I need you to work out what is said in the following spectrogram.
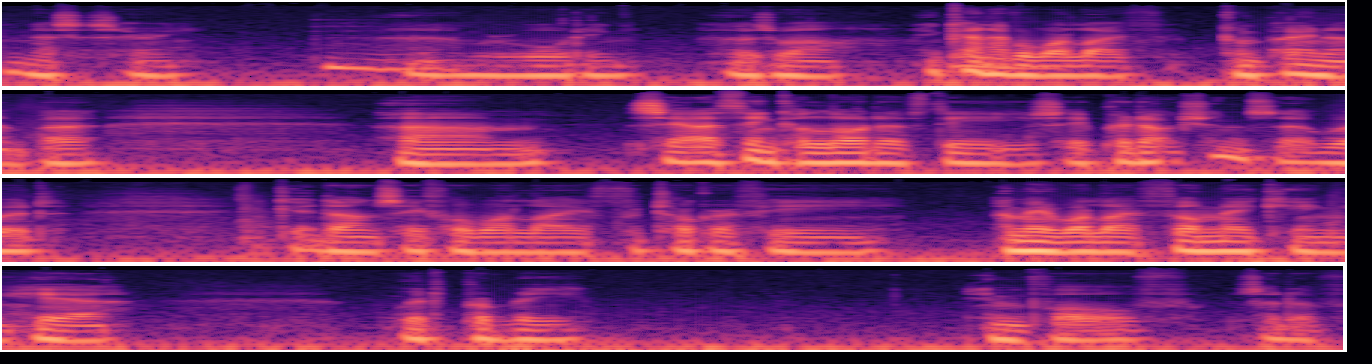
necessary, Mm. um, rewarding as well. It can have a wildlife component, but um, say I think a lot of the say productions that would get done, say for wildlife photography, I mean wildlife filmmaking here, would probably involve sort of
